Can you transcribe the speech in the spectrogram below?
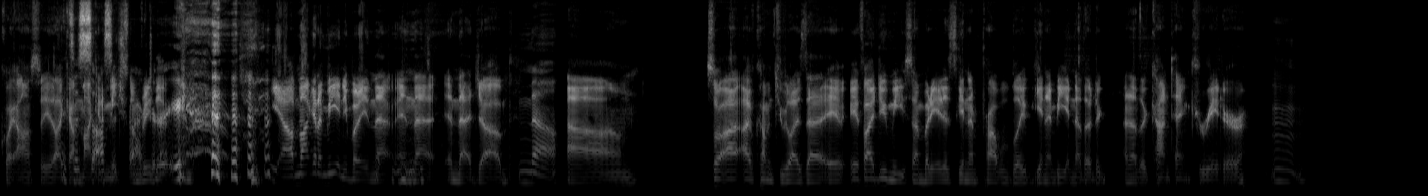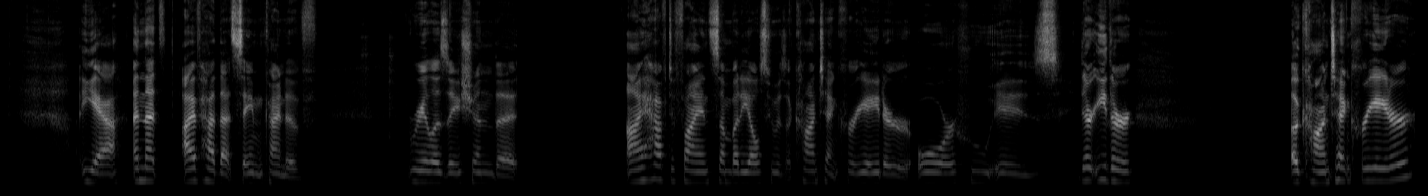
quite honestly like it's I'm not gonna meet somebody that yeah I'm not gonna meet anybody in that in that in that job. no Um, so I, I've come to realize that if, if I do meet somebody, it is gonna probably gonna be another another content creator. Mm. Yeah, and that's I've had that same kind of realization that I have to find somebody else who is a content creator or who is they're either a content creator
